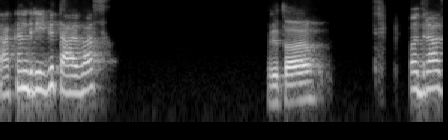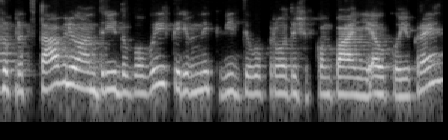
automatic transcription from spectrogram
Так, Андрій, вітаю вас. Вітаю. Одразу представлю Андрій Дубовий, керівник відділу продажів компанії Elko Ukraine.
